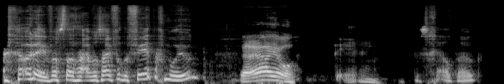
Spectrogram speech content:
Oh nee, was, dat, was hij van de 40 miljoen? Ja, ja joh. Tering. Dat is geld ook.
